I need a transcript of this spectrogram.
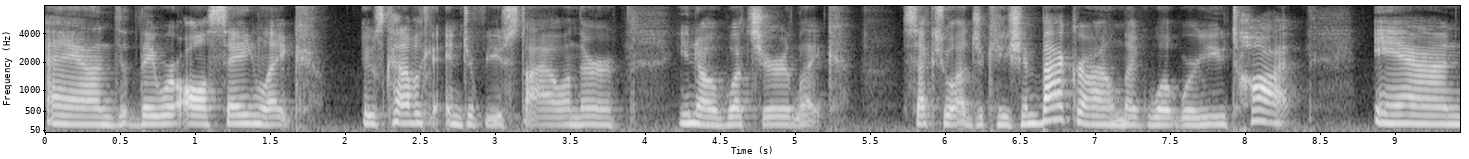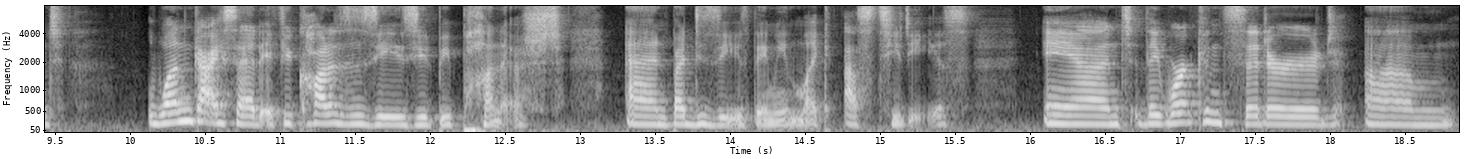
And they were all saying, like, it was kind of like an interview style. And they're, you know, what's your like sexual education background? Like, what were you taught? And one guy said, if you caught a disease, you'd be punished. And by disease, they mean like STDs. And they weren't considered, um,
